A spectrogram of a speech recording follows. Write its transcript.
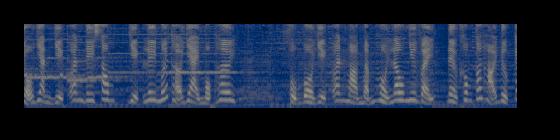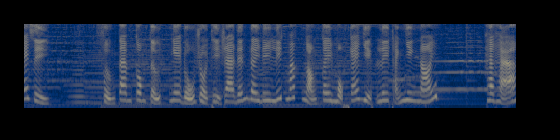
Dỗ dành Diệp Oanh đi xong, Diệp Ly mới thở dài một hơi. Phụng bồ Diệp Oanh mò mẫm hồi lâu như vậy, Đều không có hỏi được cái gì. Phượng Tam công tử, nghe đủ rồi thì ra đến đây đi, liếc mắt ngọn cây một cái Diệp Ly thản nhiên nói. Ha ha.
